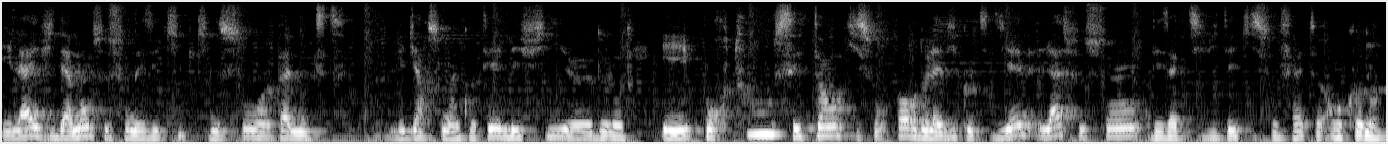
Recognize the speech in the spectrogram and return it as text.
et là évidemment ce sont des équipes qui ne sont euh, pas mixtes. Les garçons d'un côté, les filles de l'autre. Et pour tous ces temps qui sont hors de la vie quotidienne, là ce sont des activités qui sont faites en commun.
